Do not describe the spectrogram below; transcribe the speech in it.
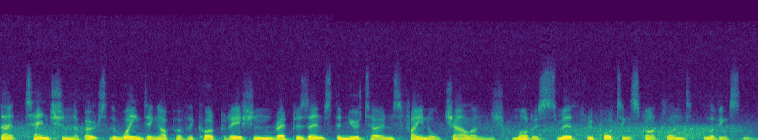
That tension about the winding up of the corporation represents the new town's final challenge. Maurice Smith, reporting Scotland, Livingston.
